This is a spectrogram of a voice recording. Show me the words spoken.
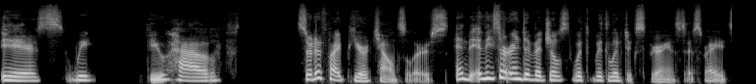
is we do have certified peer counselors. And, and, these are individuals with, with lived experiences, right?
